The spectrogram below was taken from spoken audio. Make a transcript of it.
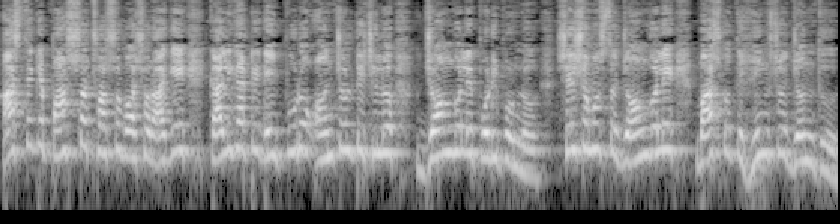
আজ থেকে পাঁচশো, ছশো বছর আগে কালীঘাটের এই পুরো অঞ্চলটি ছিল জঙ্গলে পরিপূর্ণ। সেই সমস্ত জঙ্গলে বাস করতে হিংস্র জন্তু।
